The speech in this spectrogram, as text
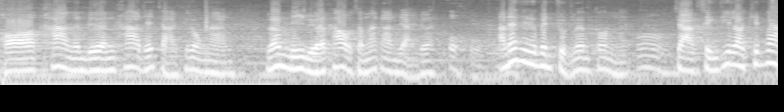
พอค่าเงินเดือนค่าใช้จ่ายที่โรงงาน แล้วมีเหลือเข้าสำนักงานใหญ่ด้วย โอ้โหอันนั้นคือเป็นจุดเริ่มต้นนะอืมจากสิ่งที่เราคิดว่า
